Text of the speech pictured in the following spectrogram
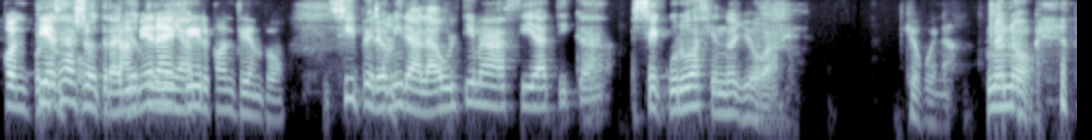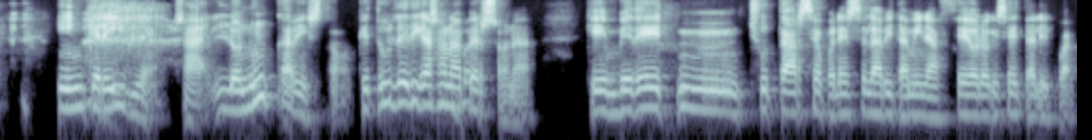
Con tiempo. Esa es otra. También hay que ir con tiempo. Sí, pero mm. mira, la última asiática se curó haciendo yoga. Qué buena. No, no. Increíble. O sea, lo nunca he visto. Que tú le digas a una persona que en vez de mm, chutarse o ponerse la vitamina C o lo que sea y tal y cual,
